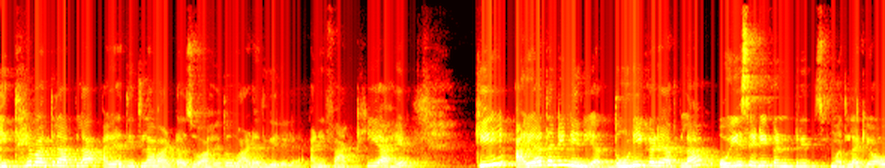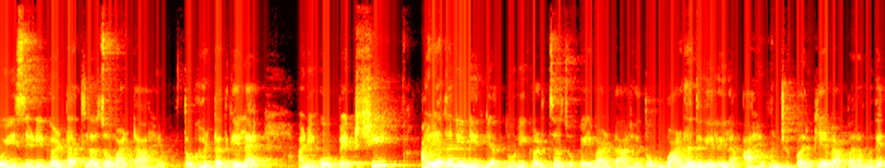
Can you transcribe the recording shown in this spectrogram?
इथे मात्र आपला आयातीतला वाटा जो आहे तो वाढत गेलेला आहे. आणि फॅक्ट ही आहे की आयात आणि निर्यात दोन्हीकडे आपला ओ ई सी डी कंट्रीजमधला किंवा ओ ई सी डी गटातला जो वाटा आहे तो घटत गेला आहे आणि ओपेकची आयात आणि निर्यात दोन्हीकडचा जो काही वाटा आहे तो वाढत गेलेला आहे. म्हणजे परकीय व्यापारामध्ये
